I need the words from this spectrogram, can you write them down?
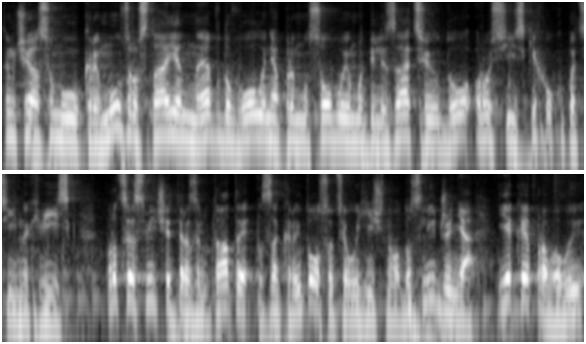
Тим часом у Криму зростає невдоволення примусовою мобілізацією до російських окупаційних військ. Про це свідчать результати закритого соціологічного дослідження, яке провели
